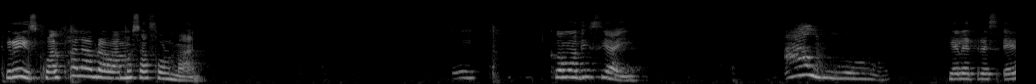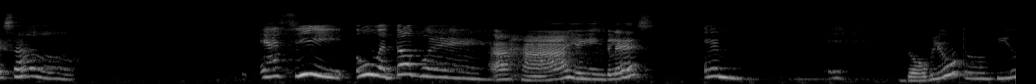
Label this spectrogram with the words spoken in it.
Chris, ¿cuál palabra vamos a formar? ¿Cómo dice ahí? Agua. ¿Qué letra es esa? Oh. Es así. V, W. Ajá, ¿y en inglés? M, W. W,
